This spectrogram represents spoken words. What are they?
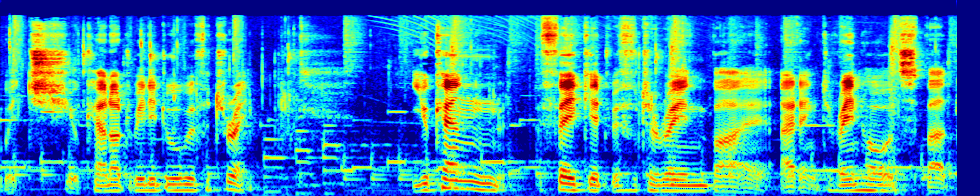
which you cannot really do with a terrain. You can fake it with a terrain by adding terrain holes, but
